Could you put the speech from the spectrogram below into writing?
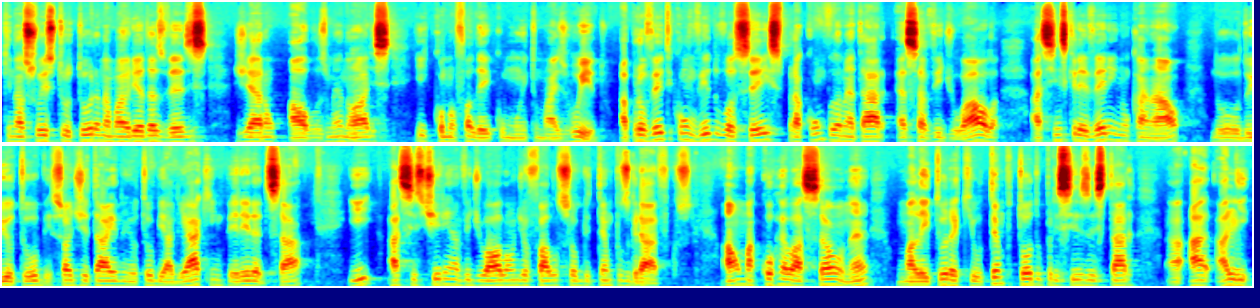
que na sua estrutura, na maioria das vezes, geram alvos menores e, como eu falei, com muito mais ruído. Aproveito e convido vocês para complementar essa videoaula a se inscreverem no canal do, do YouTube, só digitar aí no YouTube Aliakim Pereira de Sá e assistirem a videoaula onde eu falo sobre tempos gráficos. Há uma correlação, né, uma leitura que o tempo todo precisa estar ali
